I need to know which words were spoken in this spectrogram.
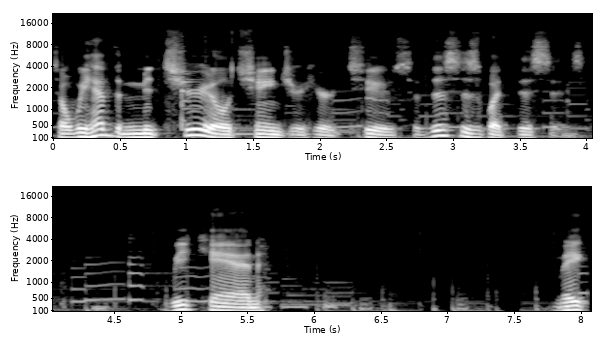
So we have the material changer here too. So this is what this is. We can make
